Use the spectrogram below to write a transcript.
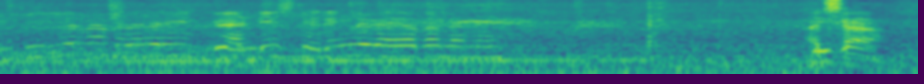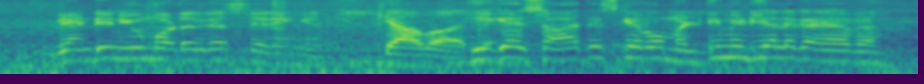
इंटीरियर में एक ग्रैंडी स्टीयरिंग लगाया था मैंने। अच्छा। ग्रैंडी न्यू मॉडल का स्टीयरिंग है। क्या बात ठीक है। साथ इसके वो मल्टीमीडिया लगाया हुआ है।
